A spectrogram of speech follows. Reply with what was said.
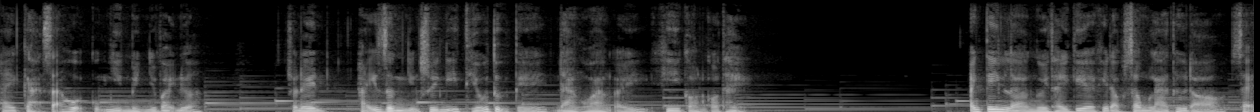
hay cả xã hội cũng nhìn mình như vậy nữa cho nên hãy dừng những suy nghĩ thiếu tử tế đàng hoàng ấy khi còn có thể anh tin là người thầy kia khi đọc xong lá thư đó sẽ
